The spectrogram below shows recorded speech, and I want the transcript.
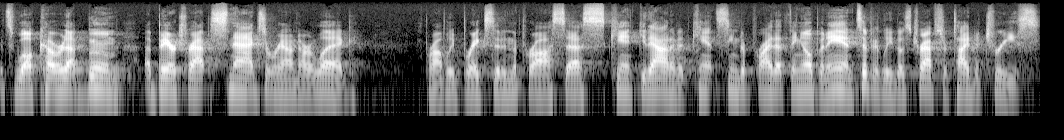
it's well covered up. Boom, a bear trap snags around our leg probably breaks it in the process, can't get out of it, can't seem to pry that thing open. And typically, those traps are tied to trees.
